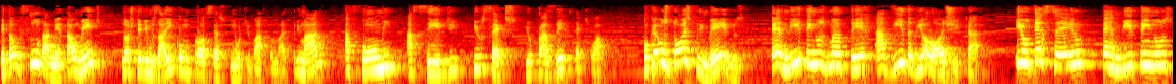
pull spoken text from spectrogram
Então, fundamentalmente, nós teríamos aí como processo motivacional primário a fome, a sede e o sexo, e o prazer sexual. Porque os dois primeiros permitem nos manter a vida biológica. E o terceiro permitem nos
